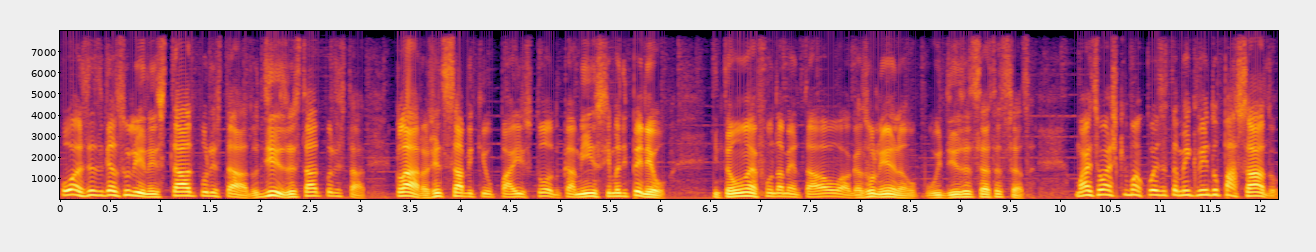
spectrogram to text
Ou às vezes gasolina, estado por estado, diesel, estado por estado. Claro, a gente sabe que o país todo caminha em cima de pneu. Então é fundamental a gasolina, o diesel, etc, etc. Mas eu acho que uma coisa também que vem do passado,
